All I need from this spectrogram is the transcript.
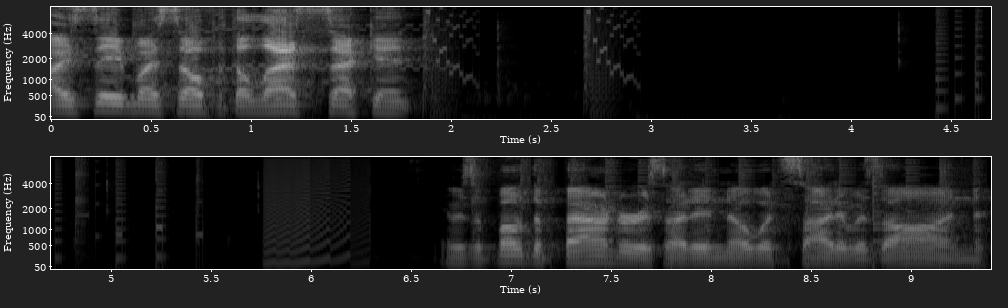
I saved myself at the last second. Was above the boundary, so I didn't know what side it was on.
